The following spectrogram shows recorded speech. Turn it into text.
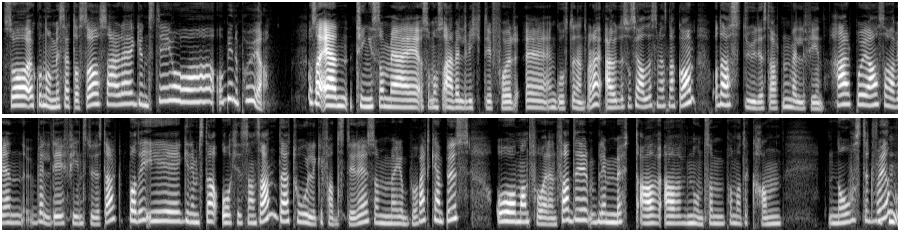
Så økonomisk sett også så er det gunstig å, å begynne på UiA. Og så En ting som, jeg, som også er veldig viktig for eh, en god studenthverdag, er jo det sosiale, som jeg om. Og da er studiestarten veldig fin. Her på UiA så har vi en veldig fin studiestart. Både i Grimstad og Kristiansand. Det er to ulike fadderstyrer som jobber på hvert campus. Og man får en fadder, blir møtt av, av noen som på en måte kan knows the drill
